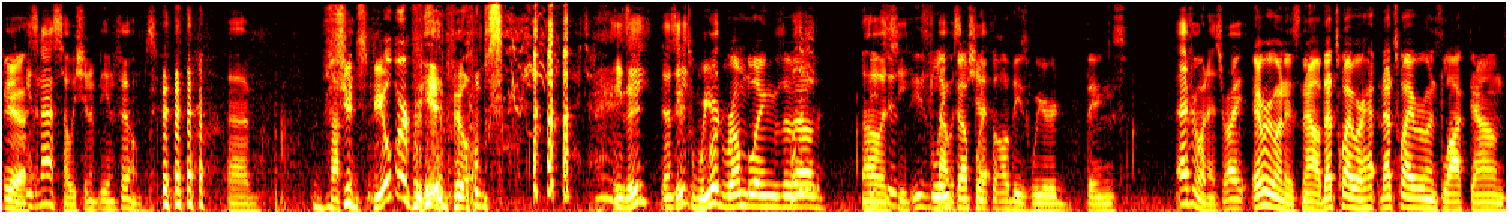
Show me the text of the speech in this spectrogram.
Yeah. He's an asshole. He shouldn't be in films. um, Fucking- Should Spielberg be in films? is he? Does there's he? weird What- rumblings what about. Oh, he's is just- he? He's Come out linked some up with all these weird things. Everyone is right. Everyone is now. That's why we're. Ha- that's why everyone's locked down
